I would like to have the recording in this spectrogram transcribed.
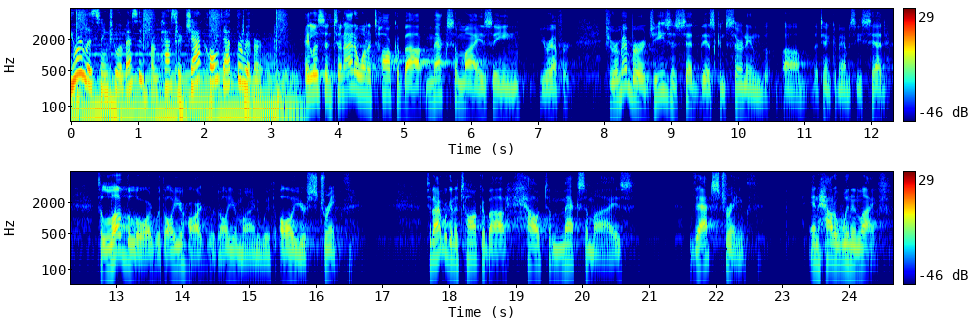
You're listening to a message from Pastor Jack Holt at the River. Hey, listen, tonight I want to talk about maximizing your effort. If you remember, Jesus said this concerning the, um, the Ten Commandments. He said, to love the Lord with all your heart, with all your mind, with all your strength. Tonight we're going to talk about how to maximize that strength and how to win in life.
